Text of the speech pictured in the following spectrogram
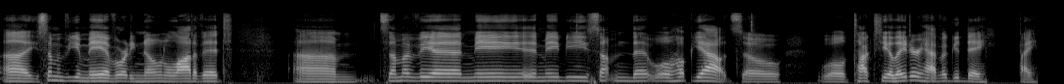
Uh, some of you may have already known a lot of it. Um, some of you may it may be something that will help you out. So we'll talk to you later. Have a good day. Bye.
